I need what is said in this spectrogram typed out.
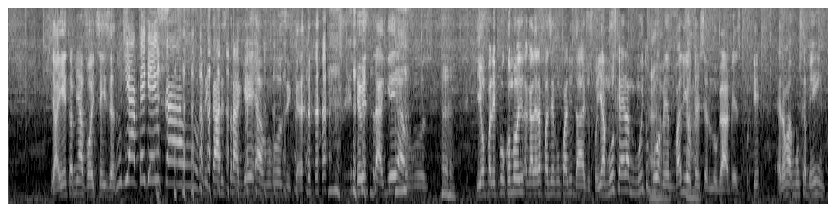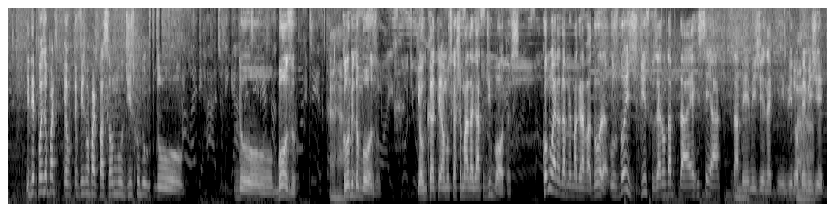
E aí entra minha avó de seis anos, um dia peguei o carro, eu falei, cara, estraguei a música, eu estraguei a música. E eu falei, pô, como a galera fazia com qualidade. E a música era muito boa mesmo, valia o terceiro lugar mesmo, porque era uma música bem. E depois eu, eu, eu fiz uma participação no disco do. do, do Bozo. Clube do Bozo. Que eu cantei uma música chamada Gato de Botas. Como era da mesma gravadora, os dois discos eram da, da RCA, da uhum. BMG, né? Que virou uhum. BMG.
